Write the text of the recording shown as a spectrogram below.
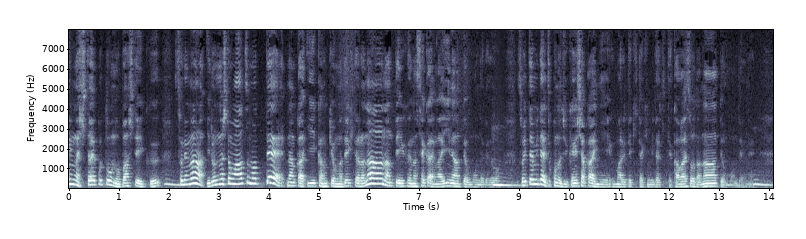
身がしたいことを伸ばしていく。うん。それがいろんな人が集まってなんかいい環境ができたらなあなんていう風な世界がいいなって思うんだけど、うん。そういった意味でこの受験社会に生まれてきた君たちってかわいそうだなって思うんだよね、うん。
